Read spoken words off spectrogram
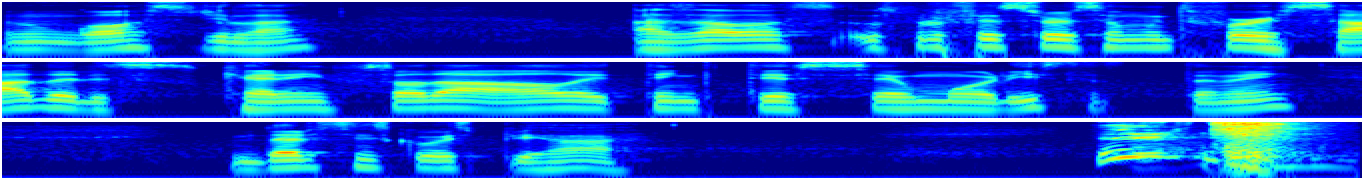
Eu não gosto de lá. As aulas, os professores são muito forçados. Eles querem só dar aula e tem que ter ser humorista também. Me dá licença que eu vou espirrar.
